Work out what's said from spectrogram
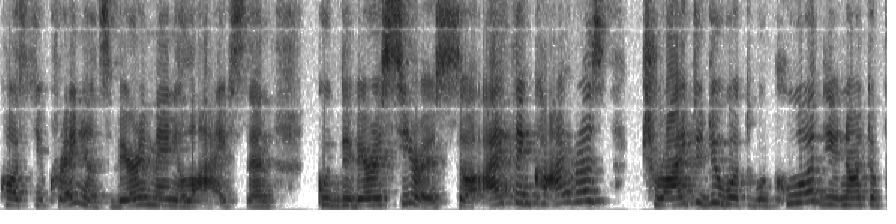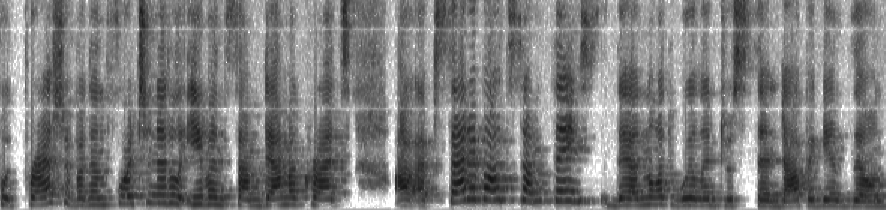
cost Ukrainians very many lives and could be very serious. So I think Congress tried to do what we could, you know, to put pressure. But unfortunately, even some Democrats are upset about some things. They are not willing to stand up against their own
